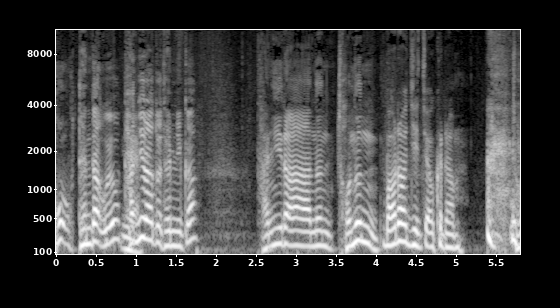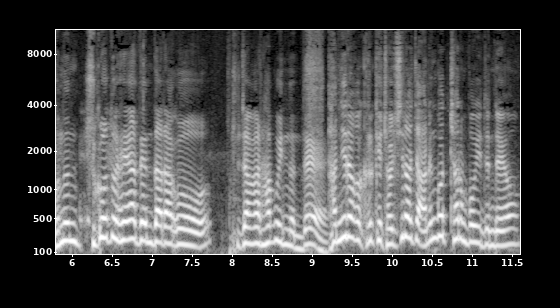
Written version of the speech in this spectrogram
어, 된다고요? 예. 단일화도 됩니까? 단일화는 저는 멀어지죠. 그럼 저는 죽어도 해야 된다라고 주장을 하고 있는데 단일화가 그렇게 절실하지 않은 것처럼 보이던데요.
